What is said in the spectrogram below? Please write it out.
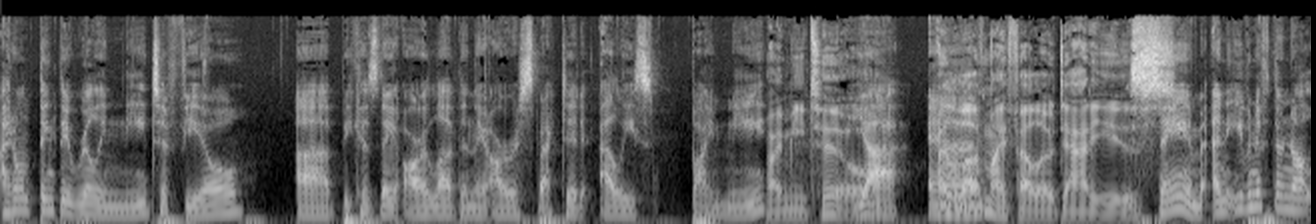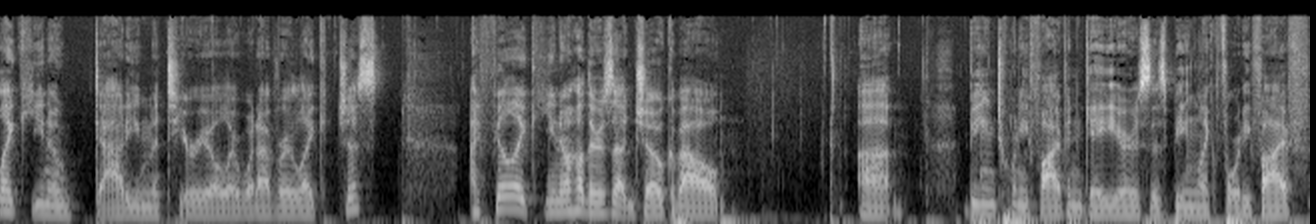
I don't think they really need to feel uh, because they are loved and they are respected, at least by me. By me too. Yeah, I love my fellow daddies. Same. And even if they're not like, you know, daddy material or whatever, like just, I feel like, you know how there's that joke about uh, being 25 in gay years is being like 45?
